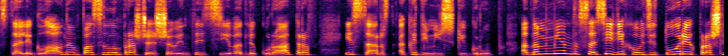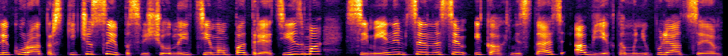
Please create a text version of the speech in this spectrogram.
стали главным посылом прошедшего интенсива для кураторов и старост академических групп. Одномоментно в соседних аудиториях прошли кураторские часы, посвященные темам патриотизма, семейным ценностям и как не стать объектом манипуляции.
